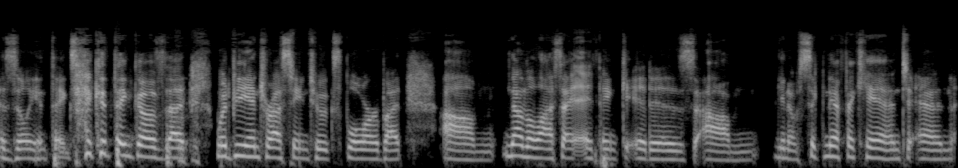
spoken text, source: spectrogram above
a zillion things I could think of that would be interesting to explore, but um, nonetheless, I, I, think it is, um, you know, significant and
